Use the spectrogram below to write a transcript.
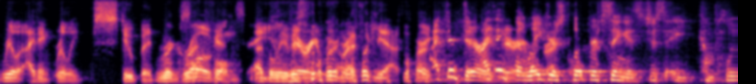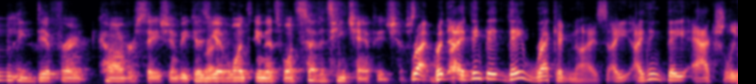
really I think really stupid regretful, slogans. I believe very regretful. Yeah, I think the, I think the Lakers Clippers thing is just a completely different conversation because right. you have one team that's won 17 championships. Right, but right? I think they they recognize. I I think they actually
